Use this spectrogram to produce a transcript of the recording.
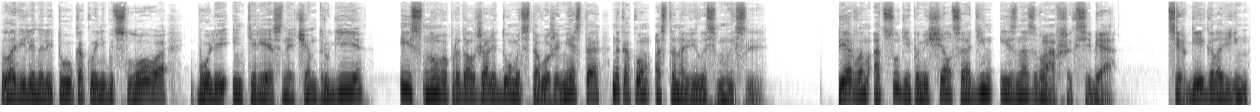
ловили на лету какое-нибудь слово, более интересное, чем другие, и снова продолжали думать с того же места, на каком остановилась мысль. Первым от судей помещался один из назвавших себя — Сергей Головин,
